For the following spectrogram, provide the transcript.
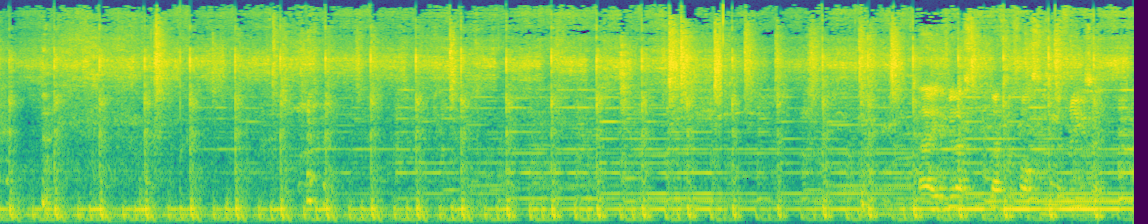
ai, if you have some sacrifices in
